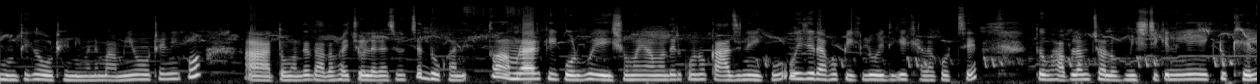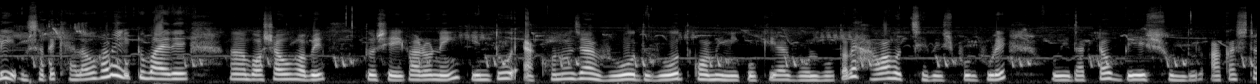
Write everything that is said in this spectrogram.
ঘুম থেকে ওঠেনি মানে মামিও ওঠেনি কো আর তোমাদের দাদাভাই চলে গেছে হচ্ছে দোকানে। তো আমরা আর কি করব? এই সময় আমাদের কোনো কাজ নেই কো ওই যে দেখো পিকলু ওইদিকে খেলা করছে। তো ভাবলাম, চলো মিষ্টিকে নিয়ে একটু খেলি। ওর সাথে খেলাও হবে, একটু বাইরে বসাও হবে। তো সেই কারণেই কিন্তু এখনও যা রোদ রোদ কমেনি কো কি আর বলব? তবে হাওয়া হচ্ছে বেশ ফুরফুরে। ওয়েদারটাও বেশ সুন্দর। আকাশটা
